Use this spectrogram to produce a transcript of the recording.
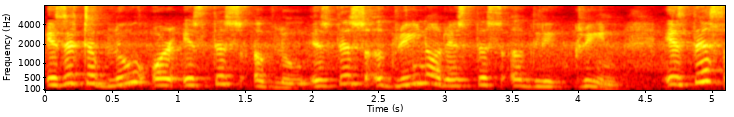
Is it a blue or is this a blue? Is this a green or is this a green? Is this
